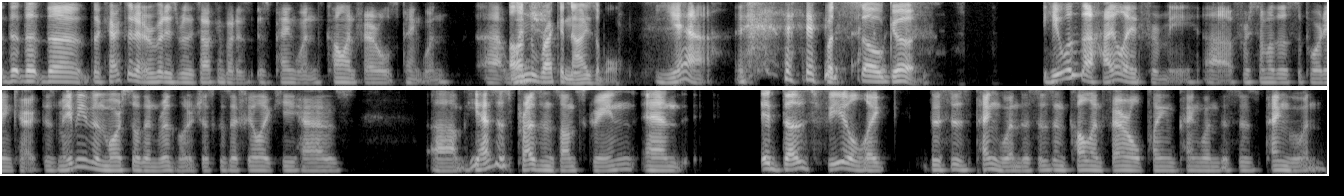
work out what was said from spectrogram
the the the the character that everybody's really talking about is, is Penguin, Colin Farrell's Penguin. Uh, which- Unrecognizable, yeah, but so good. he was the highlight for me uh, for some of those supporting characters, maybe even more so than Riddler, just because I feel like he has um, he has his presence on screen, and it does feel like this is Penguin. This isn't Colin Farrell playing Penguin. This is Penguin.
